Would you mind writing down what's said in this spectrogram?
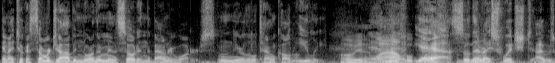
and I took a summer job in northern Minnesota in the Boundary Waters near a little town called Ely. Oh yeah, And Beautiful then- yeah. So then there. I switched. I was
